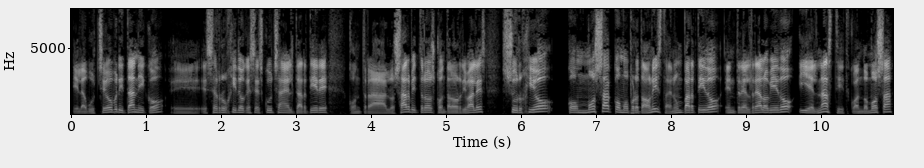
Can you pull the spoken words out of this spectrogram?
el abucheo británico, eh, ese rugido que se escucha en el Tartiere contra los árbitros, contra los rivales, surgió con Mosa como protagonista en un partido entre el Real Oviedo y el Nastic, cuando Mosa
